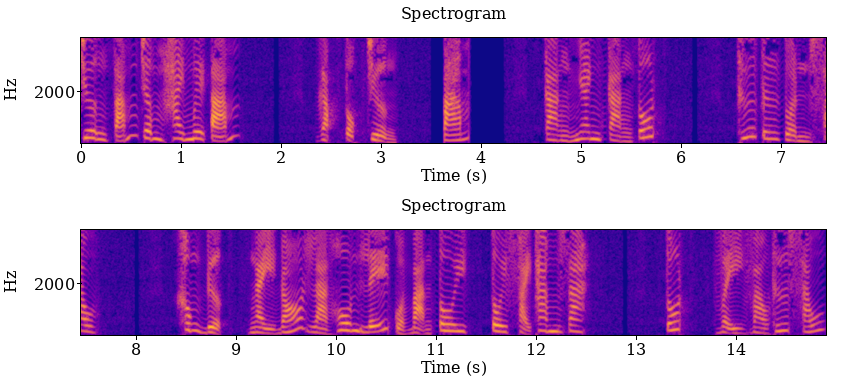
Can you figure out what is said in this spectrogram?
Chương 828 Gặp tộc trưởng. 8 Càng nhanh càng tốt. Thứ tư tuần sau. Không được, ngày đó là hôn lễ của bạn tôi, tôi phải tham gia. Tốt, vậy vào thứ sáu.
